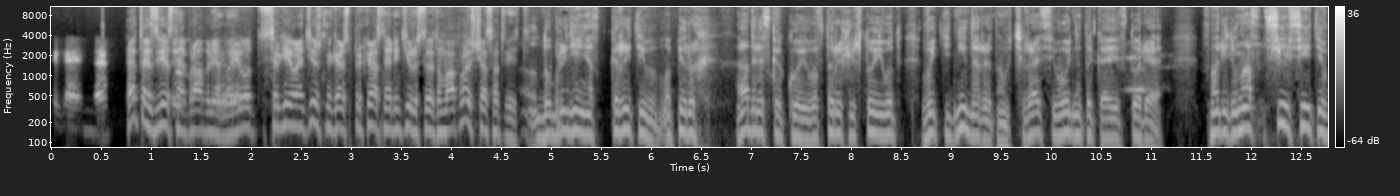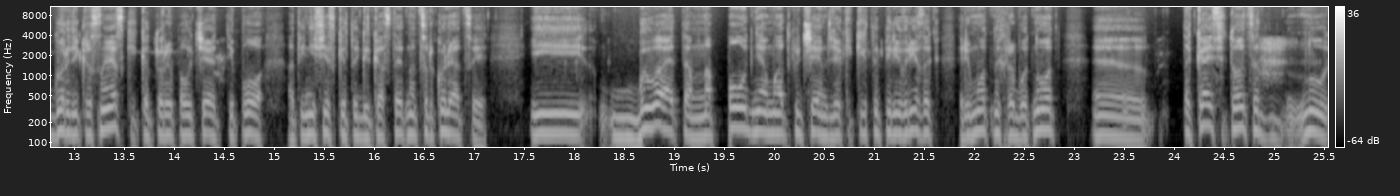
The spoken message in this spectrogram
избегает, да? Это известная проблема. И вот Сергей Валентинович, мне кажется, прекрасно ориентируется в этом вопросе, сейчас ответит. Добрый день. Скажите, во-первых, адрес какой, во-вторых, и что, и вот в эти дни даже, там, вчера, сегодня такая история. Смотрите, у нас все сети в городе Красноярске, которые получают тепло от Енисейской ТГК, стоят на циркуляции. И бывает там на полдня мы отключаем для каких-то переврезок ремонтных работ. Ну вот э, такая ситуация ну,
